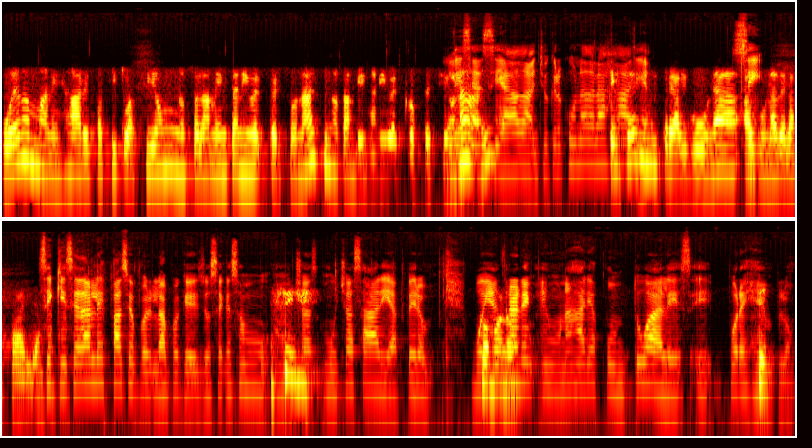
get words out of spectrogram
puedan manejar esa situación no solamente a nivel personal, sino también a nivel profesional. Licenciada, yo creo que una de las áreas... Es entre algunas alguna de las áreas. Sí, quise darle espacio, porque yo sé que son muchas, muchas áreas, pero voy a entrar en, unas áreas puntuales. Eh, por ejemplo,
